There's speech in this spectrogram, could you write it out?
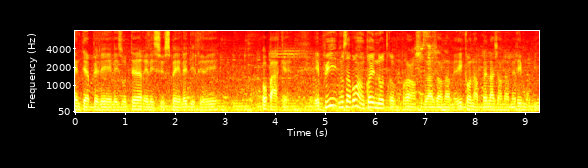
interpeller les auteurs et les suspects, les déférer au parquet. Et puis, nous avons encore une autre branche de la gendarmerie qu'on appelle la gendarmerie mobile.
